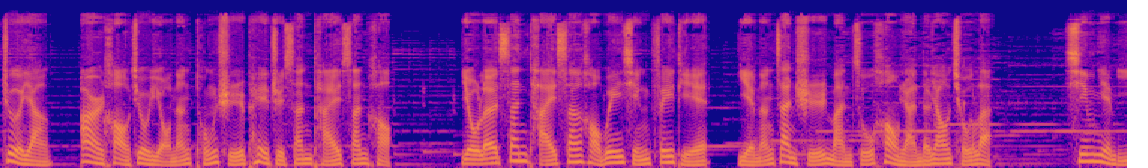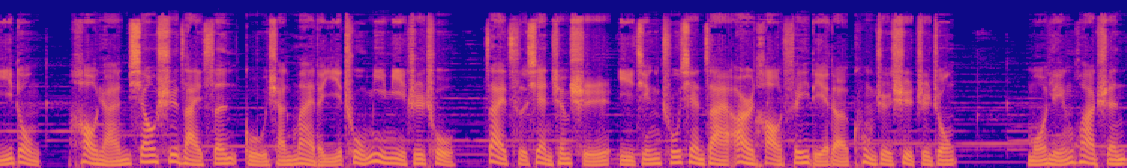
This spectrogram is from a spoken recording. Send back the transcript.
这样二号就有能同时配置三台三号。有了三台三号微型飞碟，也能暂时满足浩然的要求了。心念一动。浩然消失在森谷山脉的一处秘密之处，再次现身时，已经出现在二号飞碟的控制室之中。魔灵化身、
